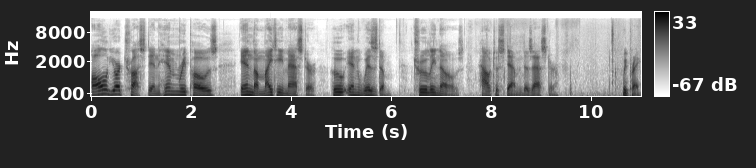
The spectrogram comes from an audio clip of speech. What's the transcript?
All your trust in him repose, in the mighty Master, who in wisdom truly knows how to stem disaster. We pray.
